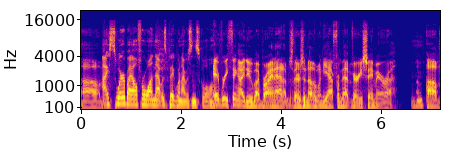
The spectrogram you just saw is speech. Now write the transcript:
Um, I swear by all for one, that was big when I was in school. Everything I Do by Bryan Adams. There's another one. Yeah, from that very same era. Um,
